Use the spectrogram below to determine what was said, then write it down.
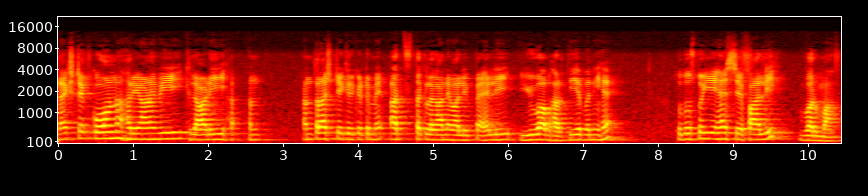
नेक्स्ट है कौन हरियाणवी खिलाड़ी अं-, अंतर्राष्ट्रीय क्रिकेट में अर्थ तक लगाने वाली पहली युवा भारतीय बनी है? तो दोस्तों ये है शेफाली वर्मा।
